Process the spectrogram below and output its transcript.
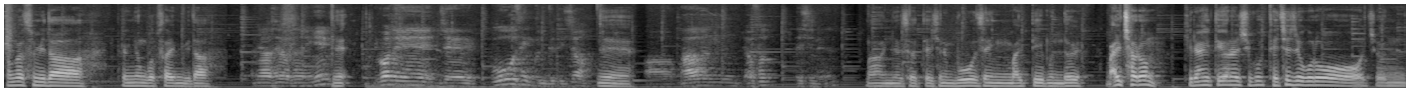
반갑습니다. 백령 법사입니다. 안녕하세요 선생님. 네. 이번에 이제 무호생 분들이죠. 예. 어, 46 되시는 46 되시는 무호생 말띠 분들 말처럼 기량이 뛰어나시고 대체적으로 좀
